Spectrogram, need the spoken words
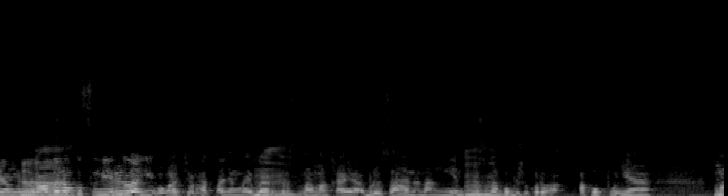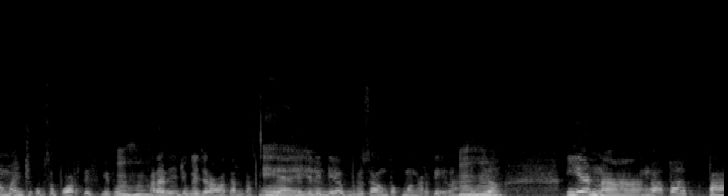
yang jerawatan Heeh. aku sendiri lagi pokoknya curhat panjang lebar Mm-mm. terus mama kayak berusaha nenangin terus Mhm. aku bersyukur aku punya mama yang cukup suportif gitu Mhm. karena dia juga jerawatan pas mudanya iya. jadi dia berusaha untuk mengerti lah dia Mhm. bilang iya nah nggak apa-apa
